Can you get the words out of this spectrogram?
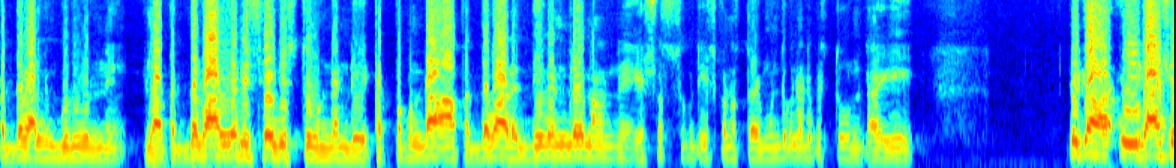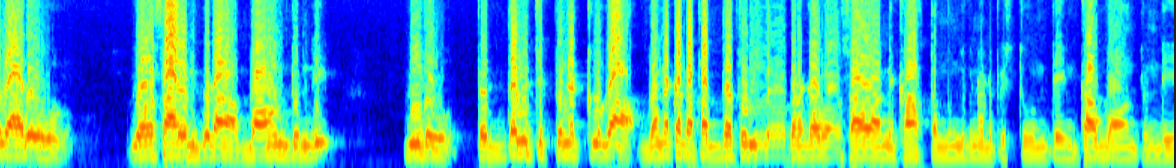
పెద్దవాళ్ళని గురువుల్ని ఇలా పెద్దవాళ్ళని సేవిస్తూ ఉండండి. తప్పకుండా ఆ పెద్దవాడి దీవెనలే మనల్ని యశస్సుకు తీసుకొని వస్తాయి ముందుకు నడిపిస్తూ ఉంటాయి. ఇక ఈ రాశి వారు వ్యవసాయం కూడా బాగుంటుంది. వీరు పెద్దలు చెప్పినట్లుగా వెనకట పద్ధతుల్లో కనుక వ్యవసాయాన్ని కాస్త ముందుకు నడిపిస్తూ ఉంటే ఇంకా బాగుంటుంది.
